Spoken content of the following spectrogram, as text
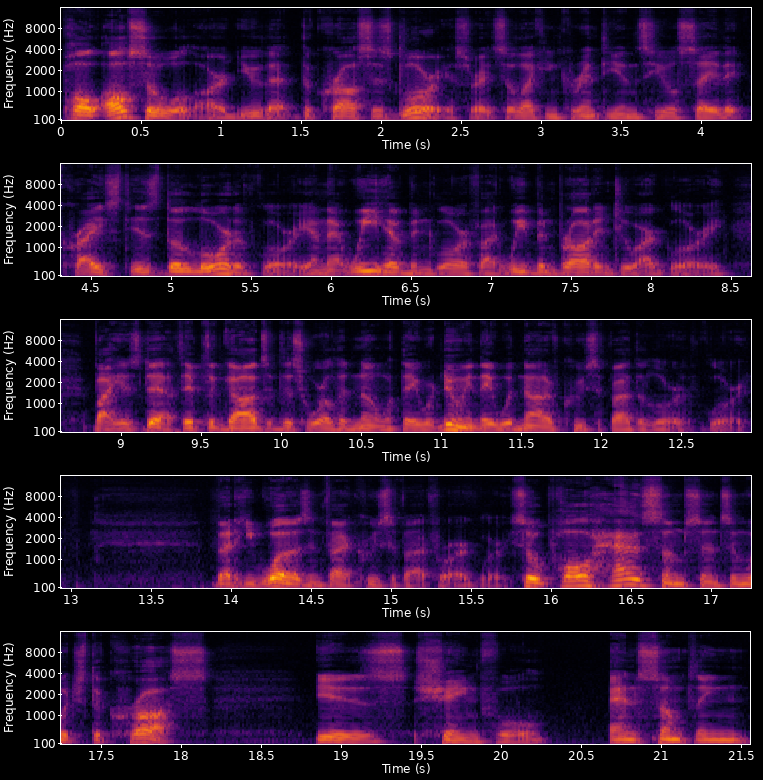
Paul also will argue that the cross is glorious, right? So, like in Corinthians, he'll say that Christ is the Lord of glory and that we have been glorified. We've been brought into our glory by his death. If the gods of this world had known what they were doing, they would not have crucified the Lord of glory. But he was, in fact, crucified for our glory. So, Paul has some sense in which the cross is shameful and something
